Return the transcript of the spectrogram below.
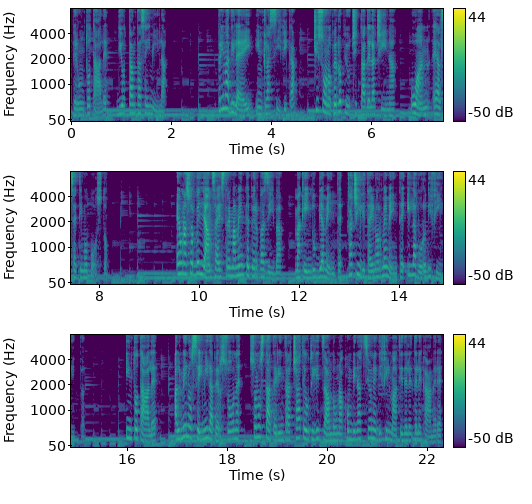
per un totale di 86.000. Prima di lei, in classifica, ci sono per lo più città della Cina. Wuhan è al settimo posto. È una sorveglianza estremamente pervasiva, ma che indubbiamente facilita enormemente il lavoro di Philip. In totale, almeno 6.000 persone sono state rintracciate utilizzando una combinazione di filmati delle telecamere,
